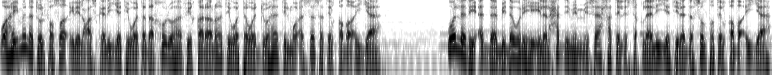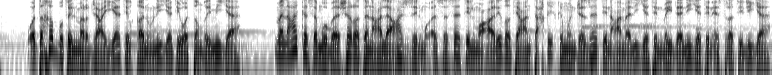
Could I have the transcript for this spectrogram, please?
وهيمنة الفصائل العسكرية وتدخلها في قرارات وتوجهات المؤسسة القضائية والذي أدى بدوره إلى الحد من مساحة الاستقلالية لدى السلطة القضائية وتخبط المرجعيات القانونية والتنظيمية ما انعكس مباشرة على عجز المؤسسات المعارضة عن تحقيق منجزات عملية ميدانية استراتيجية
